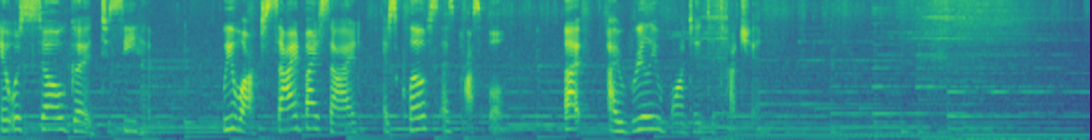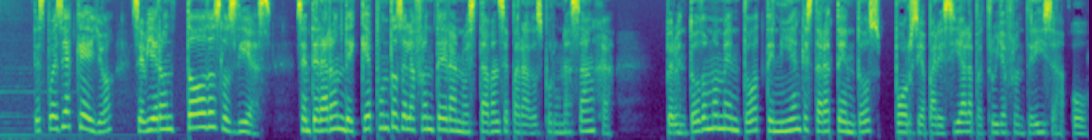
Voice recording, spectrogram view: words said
It was so good to see him. We walked side by side as close as possible, but I really wanted to touch him. Después de aquello, se vieron todos los días. Se enteraron de qué puntos de la frontera no estaban separados por una zanja, pero en todo momento tenían que estar atentos por si aparecía la patrulla fronteriza o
